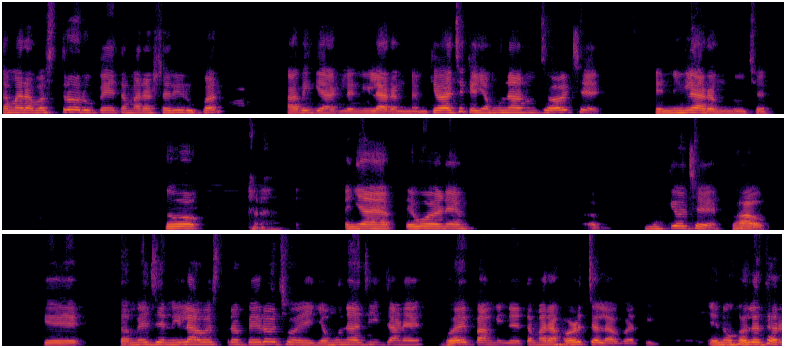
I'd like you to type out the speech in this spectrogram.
તમારા વસ્ત્રો રૂપે તમારા શરીર ઉપર આવી ગયા એટલે નીલા રંગના. એમ કહેવાય છે કે યમુનાનું જળ છે, એ નીલા રંગનું છે. તો અહીંયા એવો એને મૂક્યો છે ભાવ. કે તમે જે નીલા વસ્ત્ર પહેરો છો એ યમુનાજી જાણે ભય પામીને તમારા હળ ચલાવવાથી. એનું હલધર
